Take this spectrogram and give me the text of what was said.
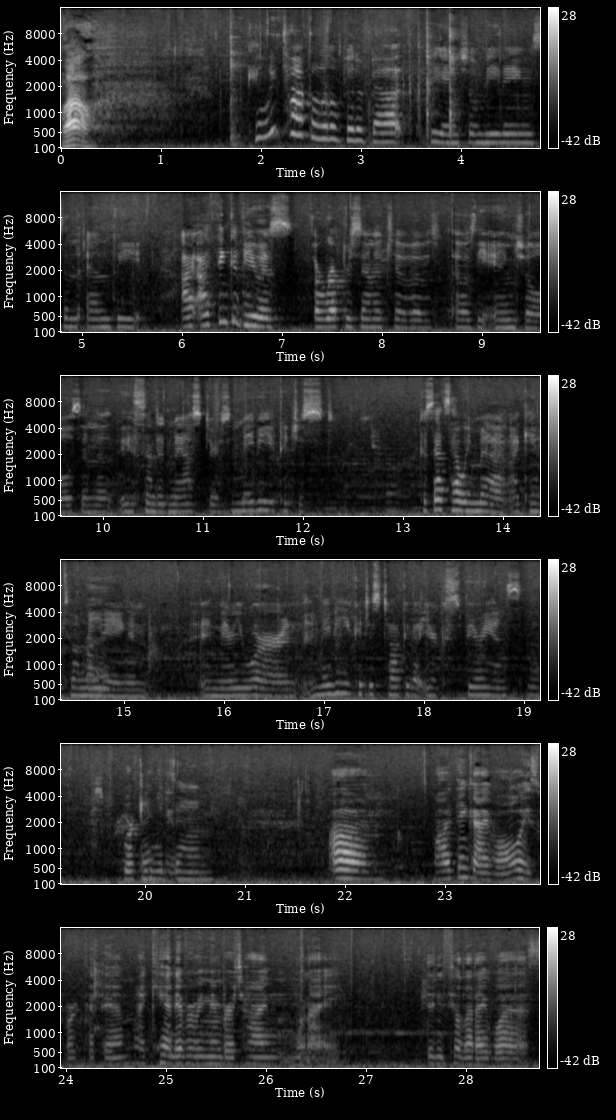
wow. Can we talk a little bit about the angel meetings and, and the? I, I think of you as a representative of, of the angels and the, the ascended masters, and maybe you could just, because that's how we met. I came to a meeting and and there you were, and, and maybe you could just talk about your experience with working Thank with you. them. Um, well, I think I've always worked with them. I can't ever remember a time when I didn't feel that I was.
